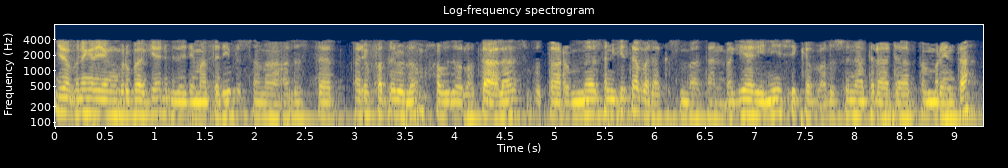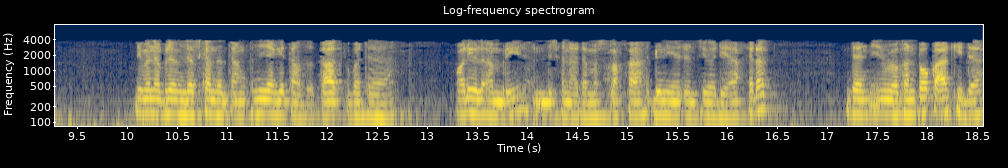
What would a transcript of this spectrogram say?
Ya pendengar yang berbahagia menjadi materi bersama Al-Ustaz Arifatul Ulum Hafizullah Ta'ala seputar pembahasan kita pada kesempatan pagi hari ini sikap al-sunnah terhadap pemerintah di mana beliau menjelaskan tentang pentingnya kita untuk taat kepada waliul amri dan di sana ada masalah dunia dan juga di akhirat dan ini merupakan pokok akidah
